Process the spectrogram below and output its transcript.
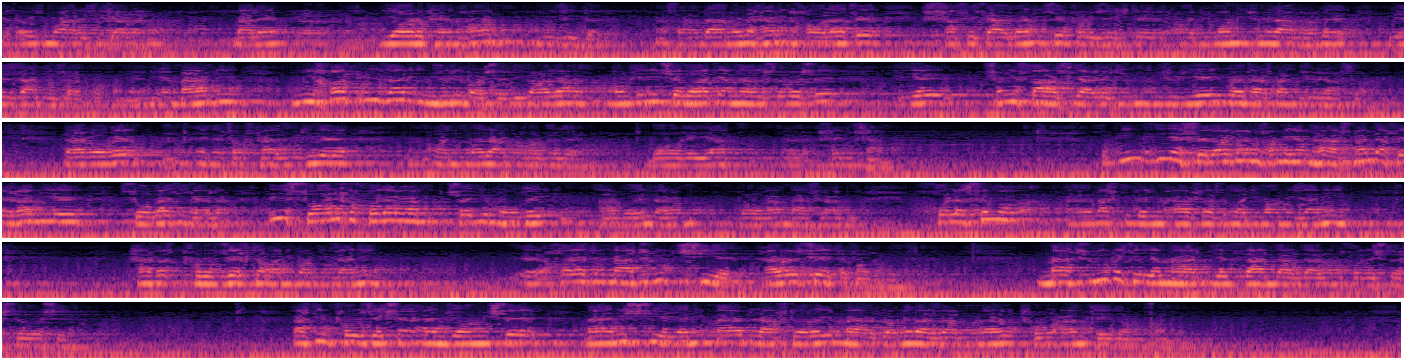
کتابی که معرفی کردم بله یار پنهان وجود داره. مثلا در مورد همین حالت خفه کردنی که پروژکت آدیما می‌تونه در مورد یه زن ایجاد بکنه. یعنی یه مردی می‌خواد این زن اینجوری باشه. دیگه حالا ممکنه این شباهتی هم نداشته باشه. دیگه چون این فرض کرده که این اینجوریه این باید حتما اینجوری رفتار در واقع انعطاف پذیری آنیما در مقابل واقعیت خیلی کم. خب این این اصطلاحات رو می‌خوام بگم هست. من دفعه قبل یه صحبتی کردم. یه سوالی که خودم هم شاید یه موقعی اوایل برام واقعا مطرح بود. خلاصه ما وقتی داریم حرف از آنیما می‌زنیم حرف از پروژکت آنیما می‌زنیم حالت مطلوب چیه؟ قرار چه اتفاقی بیفته؟ مطلوبه که یه مرد یه زن در درون خودش داشته باشه. وقتی این پروژکشن انجام میشه معنیش چیه؟ یعنی مرد رفتارهای مردانه و زنانه رو توأم پیدا می‌کنه.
